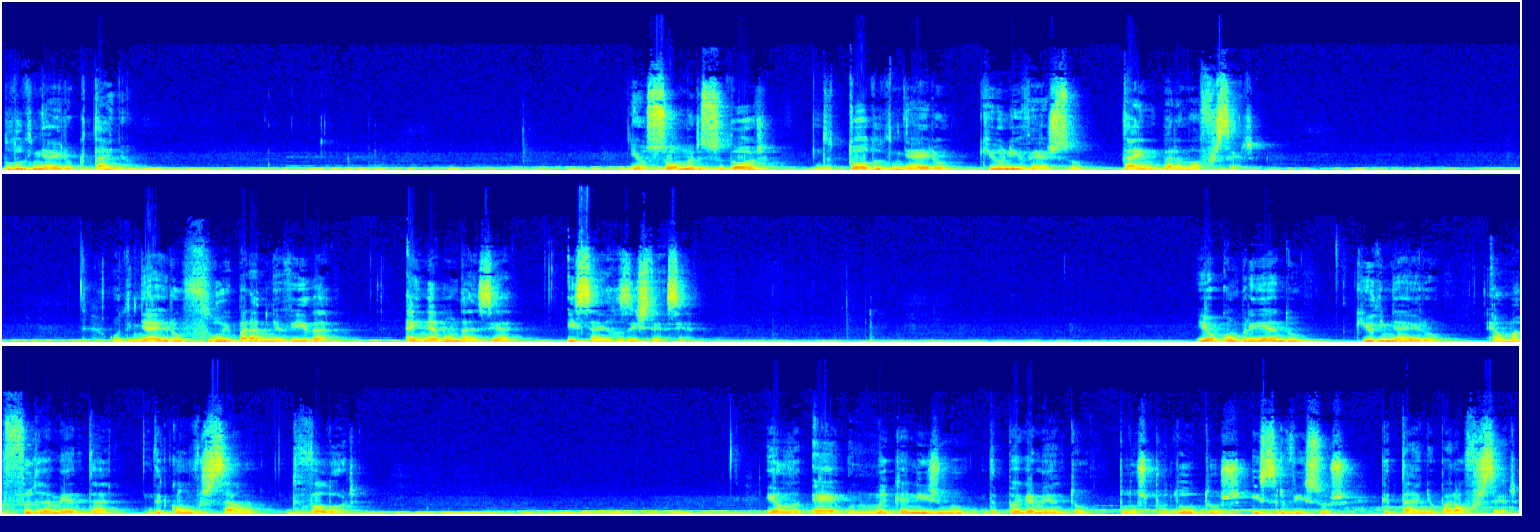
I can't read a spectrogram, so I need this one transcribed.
pelo dinheiro que tenho. Eu sou merecedor de todo o dinheiro que o universo tem para me oferecer. O dinheiro flui para a minha vida em abundância e sem resistência. Eu compreendo que o dinheiro é uma ferramenta de conversão de valor. Ele é um mecanismo de pagamento pelos produtos e serviços que tenho para oferecer.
